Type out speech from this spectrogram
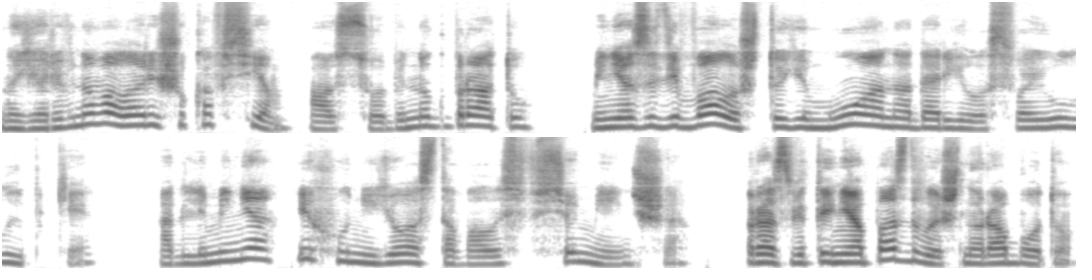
но я ревновала Аришу ко всем, а особенно к брату. Меня задевало, что ему она дарила свои улыбки, а для меня их у нее оставалось все меньше. «Разве ты не опаздываешь на работу?»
